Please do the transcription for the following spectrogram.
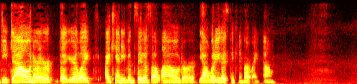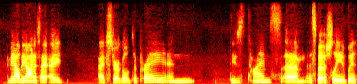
deep down or that you're like, I can't even say this out loud? Or, yeah, what are you guys thinking about right now? I mean, I'll be honest, I, I I've struggled to pray in these times, um, especially with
